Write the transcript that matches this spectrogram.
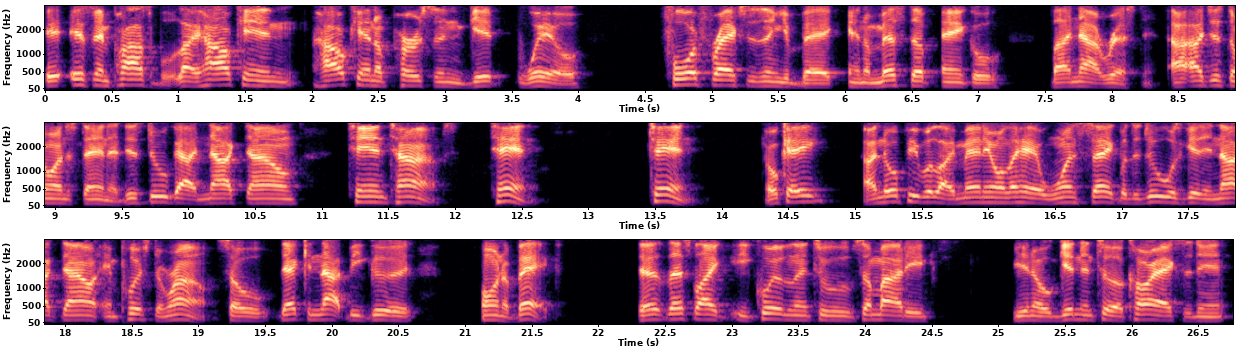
it, it's impossible. Like how can how can a person get well, four fractures in your back and a messed up ankle by not resting. I, I, just don't understand that. This dude got knocked down 10 times. 10. 10. Okay. I know people like, man, he only had one sack, but the dude was getting knocked down and pushed around. So that cannot be good on a back. That, that's like equivalent to somebody, you know, getting into a car accident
